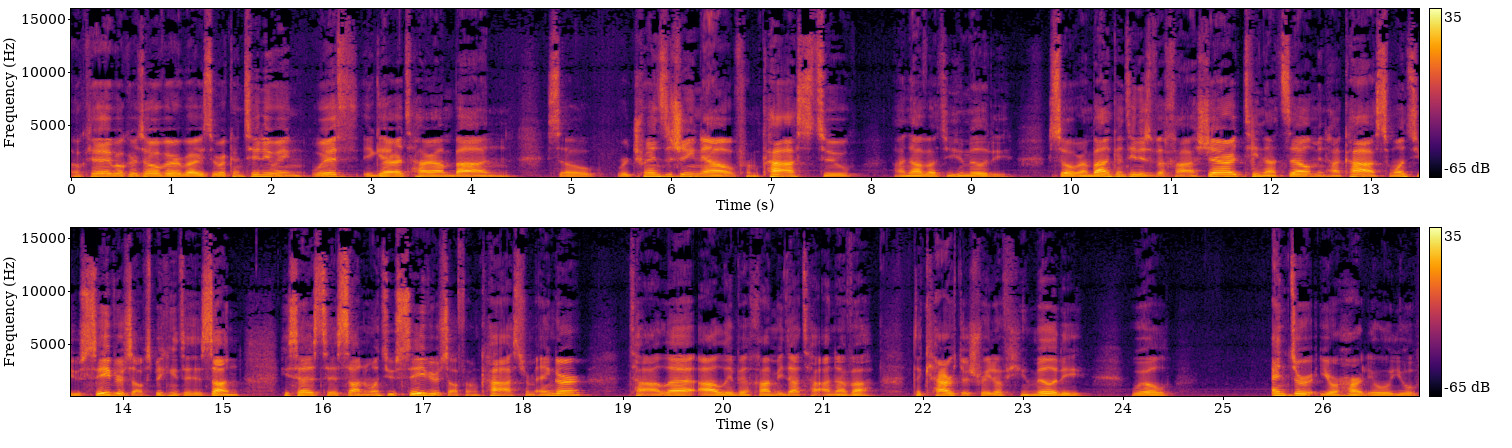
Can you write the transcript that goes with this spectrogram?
Okay, Boker Tov, everybody. So we're continuing with Igeret Haramban. So we're transitioning now from Kas to Anava, to humility. So Ramban continues, V'cha asher tinatzel min hakas. Once you save yourself, speaking to his son, he says to his son, once you save yourself from kas, from anger, ta'ale ali becha midat ha'anava. The character trait of humility will enter your heart. It will, you will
